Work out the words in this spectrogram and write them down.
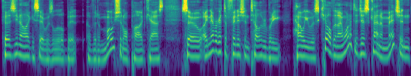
because you know, like I said, it was a little bit of an emotional podcast. So I never got to finish and tell everybody how he was killed, and I wanted to just kind of mention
